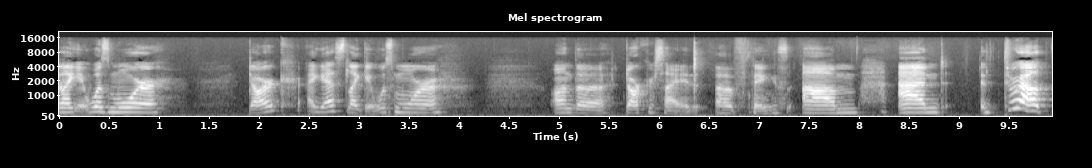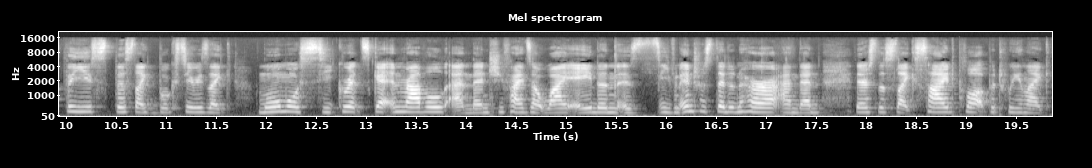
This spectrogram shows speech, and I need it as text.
like, it was more dark, I guess. Like, it was more on the darker side of things. Um, and throughout these, this, like, book series, like, Momo's secrets get unraveled, and then she finds out why Aiden is even interested in her, and then there's this like side plot between like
